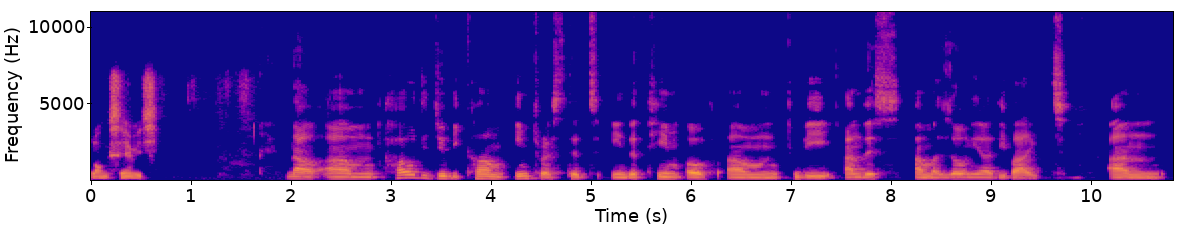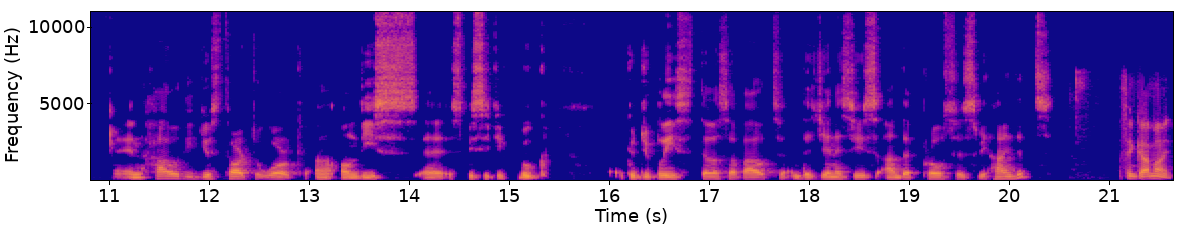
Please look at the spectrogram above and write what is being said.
long series. Now, um, how did you become interested in the theme of um, the Andes Amazonia divide? And, and how did you start to work uh, on this uh, specific book? Could you please tell us about the genesis and the process behind it? I think I might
